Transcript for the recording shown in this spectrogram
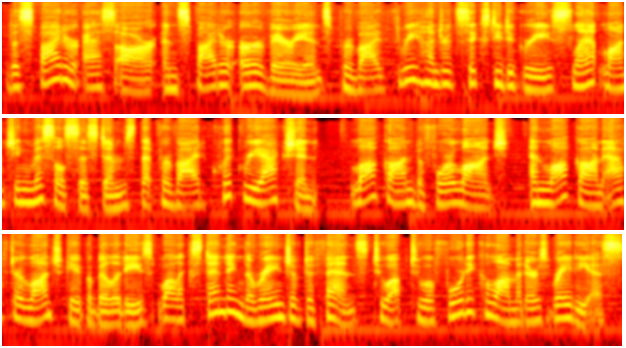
The Spyder SR and Spyder ER variants provide 360-degree slant launching missile systems that provide quick reaction, lock-on before launch, and lock-on after launch capabilities while extending the range of defense to up to a 40 kilometers radius.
